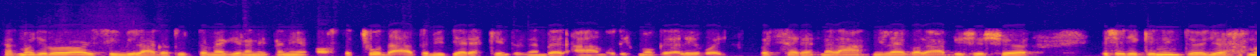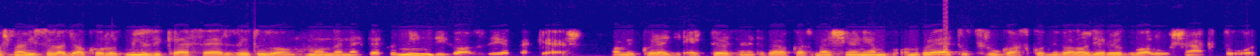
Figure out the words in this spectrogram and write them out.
tehát magyarul a rajzfilm világa tudta megjeleníteni azt a csodát, amit gyerekként az ember álmodik maga elé, vagy, vagy szeretne látni legalábbis. És, és egyébként, mint hogy most már viszonylag gyakorlott musical szerző, tudom mondani nektek, hogy mindig az érdekes, amikor egy, egy történetet el akarsz mesélni, am- amikor el tudsz rugaszkodni valahogy a rögvalóságtól,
